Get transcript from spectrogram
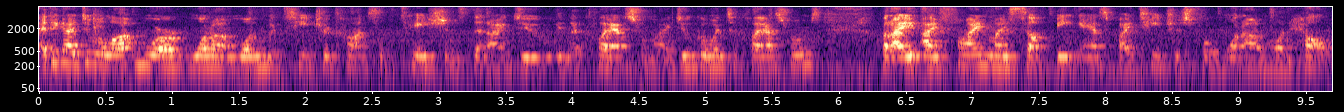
I think I do a lot more one-on-one with teacher consultations than I do in the classroom. I do go into classrooms, but I, I find myself being asked by teachers for one-on-one help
